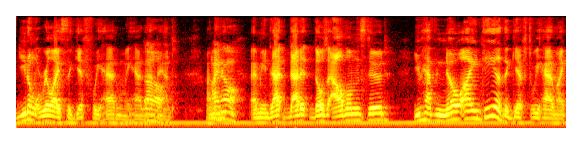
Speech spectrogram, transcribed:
you don't realize the gift we had when we had that Oh, band. I know. I mean that that those albums, dude. You have no idea the gift we had. Like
